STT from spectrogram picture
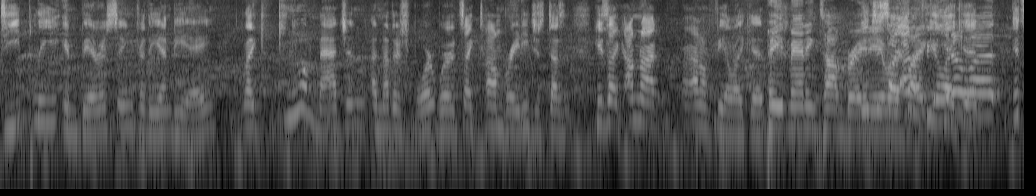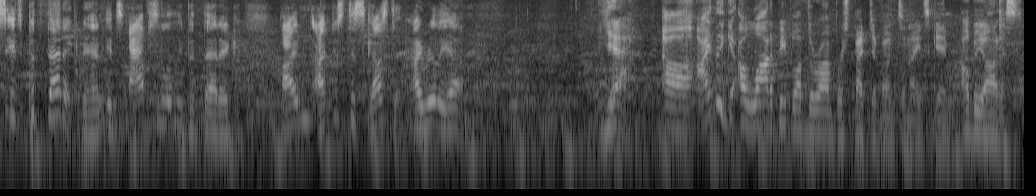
deeply embarrassing for the NBA. Like, can you imagine another sport where it's like Tom Brady just doesn't? He's like, I'm not. I don't feel like it. Peyton Manning, Tom Brady It's just was I don't like, feel you like know it. what? It's it's pathetic, man. It's absolutely pathetic. I'm I'm just disgusted. I really am. Yeah, uh, I think a lot of people have the wrong perspective on tonight's game. I'll be honest.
